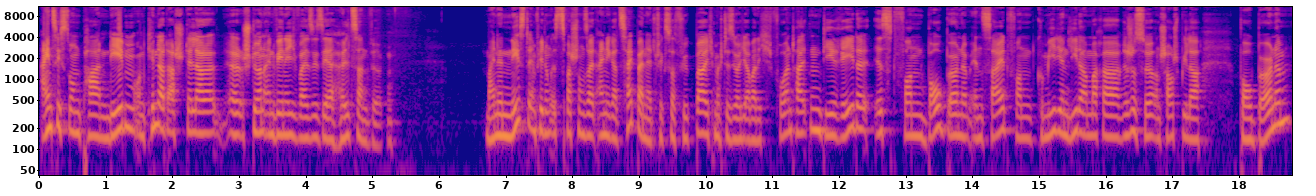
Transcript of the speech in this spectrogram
Einzig so ein paar Neben- und Kinderdarsteller äh, stören ein wenig, weil sie sehr hölzern wirken. Meine nächste Empfehlung ist zwar schon seit einiger Zeit bei Netflix verfügbar, ich möchte sie euch aber nicht vorenthalten. Die Rede ist von Bo Burnham Inside, von Comedian, Liedermacher, Regisseur und Schauspieler Bo Burnham.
